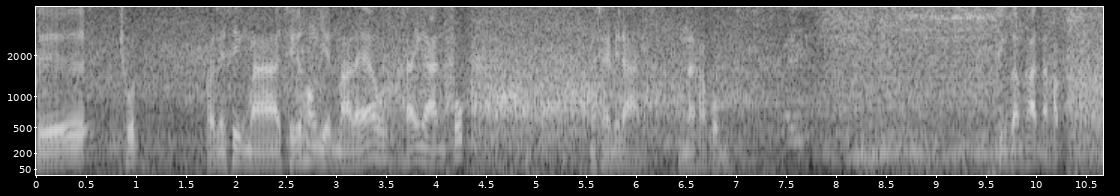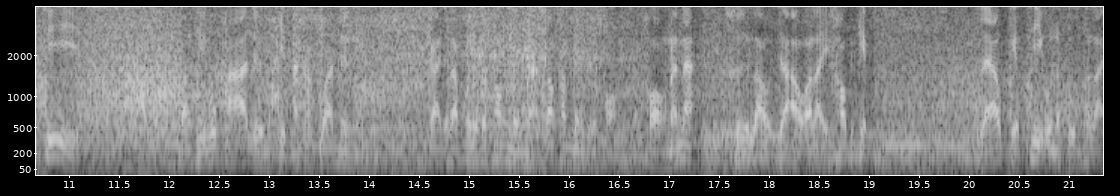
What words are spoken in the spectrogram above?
ซื้อชุดคอนเนซิ่งมาซื้อห้องเย็นมาแล้วใช้งานปุ๊บมันใช้ไม่ได้นะครับผม สิ่งสำคัญนะครับที่บางทีลูกค้าลืมคิดนะครับว่าหนึ่งการจะทำห้องเย็นสักห้องหนึ่งอะต้องคำนึงถึงของของนั้นอะคือเราจะเอาอะไรเข้าไปเก็บ แล้วเก็บที่อุณหภูมิเท่าไหร่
